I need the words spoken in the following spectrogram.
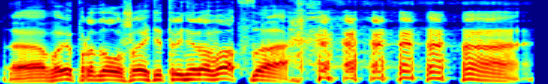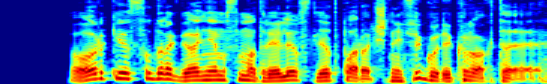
а вы продолжайте тренироваться! Ха-ха-ха-ха!» Орки с содроганием смотрели вслед порочной фигуре Крокта.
